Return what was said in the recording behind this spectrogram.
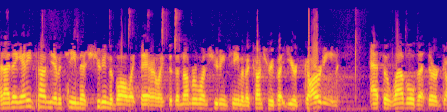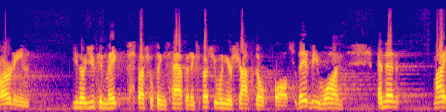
And I think anytime you have a team that's shooting the ball like they are, like they're the number one shooting team in the country, but you're guarding at the level that they're guarding, you know, you can make special things happen, especially when your shots don't fall. So they'd be one. And then my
